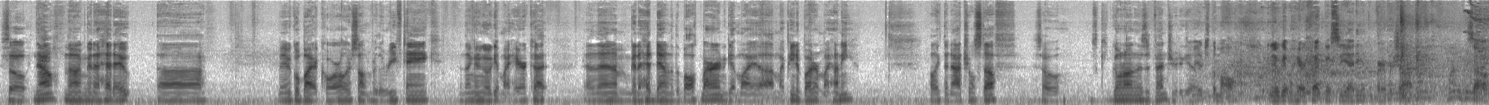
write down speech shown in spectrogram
So now, now I'm gonna head out. Uh, maybe go buy a coral or something for the reef tank, and then I'm gonna go get my hair cut, and then I'm gonna head down to the bulk barn and get my uh, my peanut butter and my honey. I like the natural stuff, so let's keep going on this adventure together. Made it to the mall. Gonna go get my hair cut. Go see Eddie at the barber shop. So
